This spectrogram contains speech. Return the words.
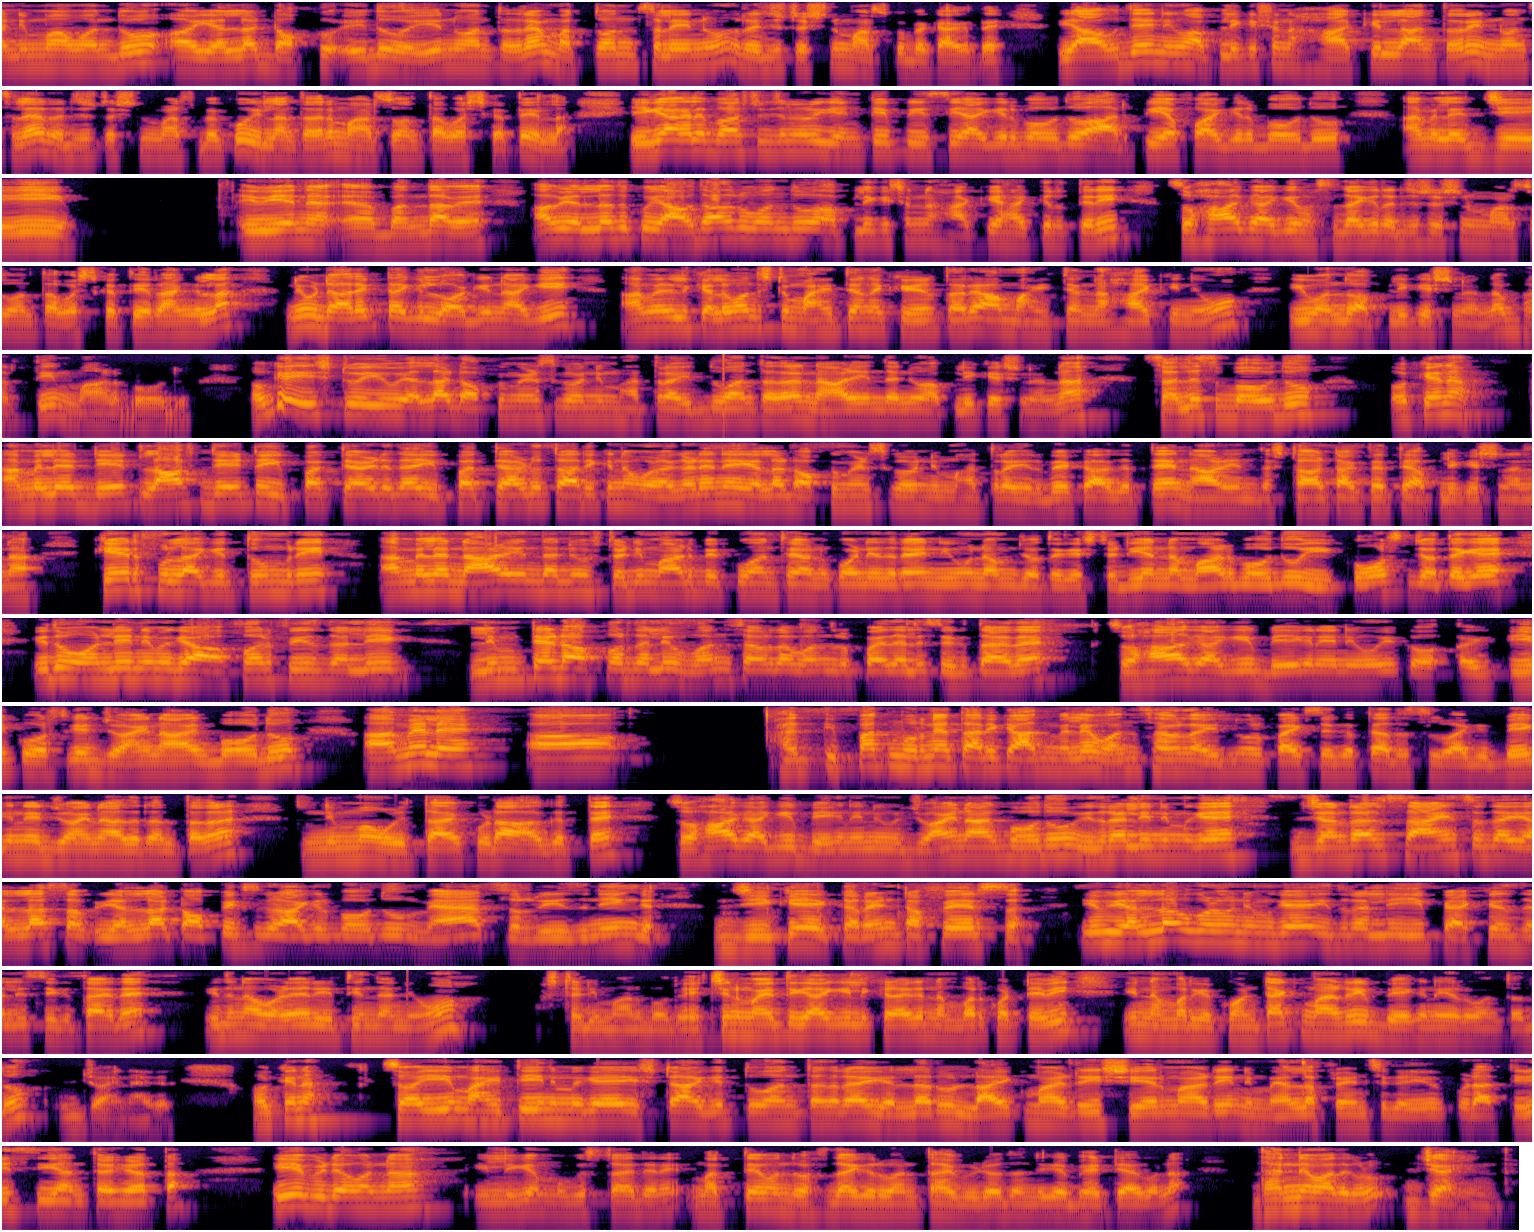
ನಿಮ್ಮ ಒಂದು ಎಲ್ಲ ಡಾಕ್ಯು ಇದು ಏನು ಅಂತಂದ್ರೆ ಮತ್ತೊಂದ್ಸಲ ಏನು ರಿಜಿಸ್ಟ್ರೇಷನ್ ಮಾಡಿಸ್ಕೋಬೇಕಾಗುತ್ತೆ. ಯಾವುದೇ ನೀವು ಅಪ್ಲಿಕೇಶನ್ ಹಾಕಿಲ್ಲ ಅಂತಂದ್ರೆ ಇನ್ನೊಂದ್ಸಲ ರಿಜಿಸ್ಟ್ರೇಷನ್ ಮಾಡಿಸ್ಬೇಕು ಇಲ್ಲ ಅಂತಂದ್ರೆ ಮಾಡಿಸುವಂತ ಅವಶ್ಯಕತೆ ಇಲ್ಲ. ಈಗಾಗಲೇ ಬಹಳಷ್ಟು ಜನರು ಎನ್ ಟಿ ಪಿ ಸಿ ಆಗಿರ್ಬಹುದು ಆರ್ ಪಿ ಎಫ್ ಆಗಿರ್ಬಹುದು ಆಮೇಲೆ ಜೆಇ ಇವೇನ್ ಆ, ಬಂದಾವೆ. ಅವು ಎಲ್ಲದಕ್ಕೂ ಯಾವ್ದಾದ್ರು ಒಂದು ಅಪ್ಲಿಕೇಶನ್ ಹಾಕಿ ಹಾಕಿರ್ತೀರಿ. ಸೊ ಹಾಗಾಗಿ ಹೊಸದಾಗಿ ರಿಜಿಸ್ಟ್ರೇಷನ್ ಮಾಡಿಸುವಂತ ಅವಶ್ಯಕತೆ ಇರಂಗಿಲ್ಲ. ನೀವು ಡೈರೆಕ್ಟ್ ಆಗಿ ಲಾಗಿನ್ ಆಗಿ ಆಮೇಲೆ ಕೆಲವೊಂದಿಷ್ಟು ಮಾಹಿತಿಯನ್ನ ಕೇಳ್ತಾರೆ. ಆ ಮಾಹಿತಿಯನ್ನ ಹಾಕಿ ನೀವು ಈ ಒಂದು ಅಪ್ಲಿಕೇಶನ್ ಅನ್ನ ಭರ್ತಿ ಮಾಡಬಹುದು ಓಕೆ ಇಷ್ಟು ಇವು ಎಲ್ಲಾ ಡಾಕ್ಯುಮೆಂಟ್ಸ್ಗಳು ನಿಮ್ ಹತ್ರ ಇದ್ದು ಅಂತಂದ್ರೆ ನಾಳೆಯಿಂದ ನೀವು ಅಪ್ಲಿಕೇಶನ್ ಅನ್ನ ಸಲ್ಲಿಸಬಹುದು. ಓಕೆನಾ ಆಮೇಲೆ ಡೇಟ್ ಲಾಸ್ಟ್ ಡೇಟ್ ಇಪ್ಪತ್ತೆರಡು ಇದೆ. ಇಪ್ಪತ್ತೆರಡು ತಾರೀಕಿನ ಒಳಗಡೆನೆ ಎಲ್ಲ ಡಾಕ್ಯುಮೆಂಟ್ಸ್ಗಳು ನಿಮ್ಮ ಹತ್ರ ಇರಬೇಕಾಗುತ್ತೆ. ನಾಳೆಯಿಂದ ಸ್ಟಾರ್ಟ್ ಆಗ್ತೈತೆ ಅಪ್ಲಿಕೇಶನ್ ಅನ್ನ. ಕೇರ್ಫುಲ್ ಆಗಿ ತುಂಬ್ರಿ. ಆಮೇಲೆ ನಾಳೆಯಿಂದ ನೀವು ಸ್ಟಡಿ ಮಾಡಬೇಕು ಅಂತ ಅನ್ಕೊಂಡಿದ್ರೆ ನೀವು ನಮ್ ಜೊತೆಗೆ ಸ್ಟಡಿಯನ್ನ ಮಾಡಬಹುದು ಈ ಕೋರ್ಸ್ ಜೊತೆಗೆ ಇದು ಓನ್ಲಿ ನಿಮಗೆ ಆಫರ್ ಫೀಸ್ ದಲ್ಲಿ ಲಿಮಿಟೆಡ್ ಆಫರ್ ದಲ್ಲಿ ಒಂದ್ ಸಾವಿರದ ಒಂದ್ ರೂಪಾಯಿದಲ್ಲಿ ಸಿಗ್ತಾ ಇದೆ. ಸೊ ಹಾಗಾಗಿ ಬೇಗನೆ ನೀವು ಈ ಕೋರ್ಸ್ಗೆ ಜಾಯಿನ್ ಆಗಬಹುದು ಆಮೇಲೆ, ಆ ಹದ್ ಇಪ್ಪತ್ತ್ ಮೂರನೇ ತಾರೀಕು ಆದ್ಮೇಲೆ ಒಂದ್ ಸಾವಿರದ ಐದ್ನೂರು ರೂಪಾಯಿಗೆ ಸಿಗುತ್ತೆ. ಅದ್ರ ಸಲುವಾಗಿ ಬೇಗನೆ ಜಾಯಿನ್ ಆದ್ರೆ ಅಂತಂದ್ರೆ ನಿಮ್ಮ ಉಳಿತಾಯ ಕೂಡ ಆಗುತ್ತೆ. ಸೊ ಹಾಗಾಗಿ ಬೇಗನೆ ನೀವು ಜಾಯಿನ್ ಆಗಬಹುದು. ಇದರಲ್ಲಿ ನಿಮಗೆ ಜನರಲ್ ಸೈನ್ಸ್ ದ ಎಲ್ಲಾ ಸಬ್ ಎಲ್ಲಾ topics ಗಳಾಗಿರ್ಬಹುದು. Maths reasoning G K current affairs ಇವು ಎಲ್ಲವುಗಳು ನಿಮ್ಗೆ ಇದರಲ್ಲಿ ಈ ಪ್ಯಾಕೇಜ್ ಅಲ್ಲಿ ಸಿಗ್ತಾ ಇದೆ. ಇದನ್ನ ಒಳ್ಳೆ ರೀತಿಯಿಂದ ನೀವು ಸ್ಟಡಿ ಮಾಡಬಹುದು ಹೆಚ್ಚಿನ ಮಾಹಿತಿಗಾಗಿ ಇಲ್ಲಿ ಕೆಳಗೆ ನಂಬರ್ ಕೊಟ್ಟೇವಿ. ಈ ನಂಬರ್ಗೆ ಕಾಂಟ್ಯಾಕ್ಟ್ ಮಾಡ್ರಿ, ಬೇಗನೆ ಇರುವಂತದ್ದು ಜಾಯಿನ್ ಆಗ್ರಿ. ಓಕೆನಾ ಸೊ ಈ ಮಾಹಿತಿ ನಿಮಗೆ ಇಷ್ಟ ಆಗಿತ್ತು ಅಂತಂದ್ರೆ ಎಲ್ಲರೂ ಲೈಕ್ ಮಾಡ್ರಿ ಶೇರ್ ಮಾಡ್ರಿ. ನಿಮ್ಮ ಎಲ್ಲ ಫ್ರೆಂಡ್ಸ್ಗಳಿಗೂ ಕೂಡ ತಿಳಿಸಿ ಅಂತ ಹೇಳ್ತಾ ಈ ವಿಡಿಯೋವನ್ನ ಇಲ್ಲಿಗೆ ಮುಗಿಸ್ತಾ ಇದ್ದೇನೆ. ಮತ್ತೆ ಒಂದು ಹೊಸದಾಗಿರುವಂತಹ ವಿಡಿಯೋದೊಂದಿಗೆ ಭೇಟಿಯಾಗೋಣ. ಧನ್ಯವಾದಗಳು. ಜೈ ಹಿಂದ್.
